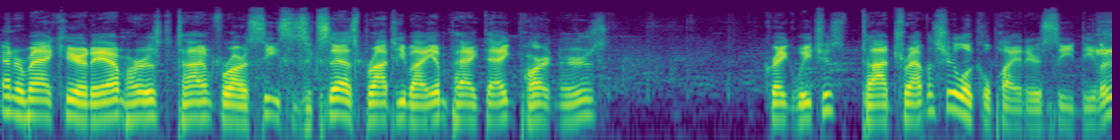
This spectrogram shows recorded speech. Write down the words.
And we're back here at Amherst. Time for our Seeds of Success brought to you by Impact Ag Partners. Craig Weeches, Todd Travis, your local Pioneer seed dealer.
